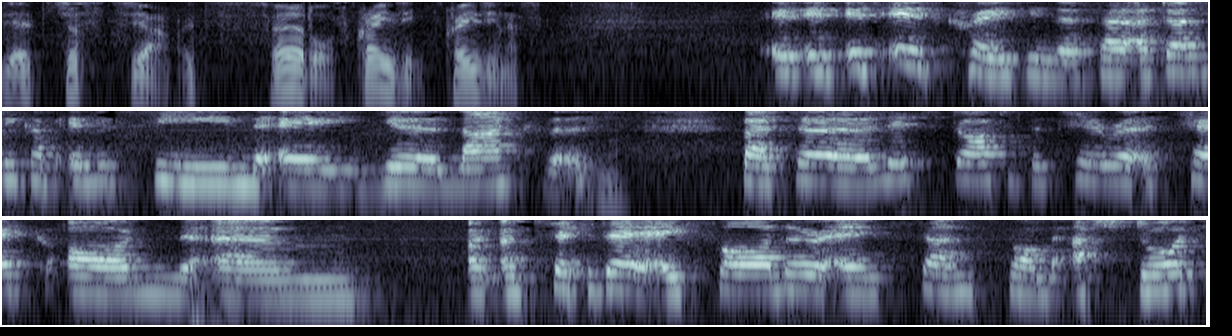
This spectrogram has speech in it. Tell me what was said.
it's just, yeah, it's hurdles, crazy, craziness. It, it, it is craziness. I, I, don't think I've ever seen a year like this. Mm. But uh, let's start with the terror attack on um, on, on Saturday, a father and son from Ashdod,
